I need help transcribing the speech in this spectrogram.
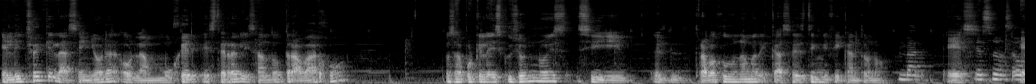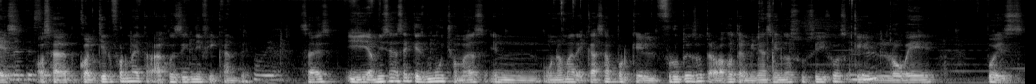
el hecho de que la señora o la mujer esté realizando trabajo o sea, porque la discusión no es si el trabajo de una ama de casa es dignificante o no. Vale. Es. Eso, obviamente. O sea, cualquier forma de trabajo es dignificante. Obvio. ¿Sabes? Y a mí se me hace que es mucho más en una ama de casa porque el fruto de su trabajo termina siendo sus hijos, que lo ve, pues,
